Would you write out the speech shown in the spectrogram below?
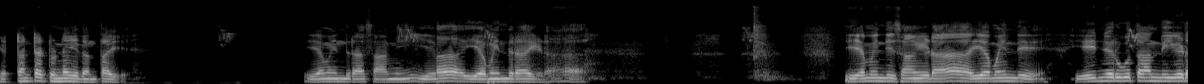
ఎట్టంటే అట్టు ఉన్నాయి ఇదంతా. ఏమైందిరా స్వామి ఏమైందిరా ఇడ ఏమైంది స్వామి ఈడ? ఏమైంది? ఏం జరుగుతుంది ఈడ?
